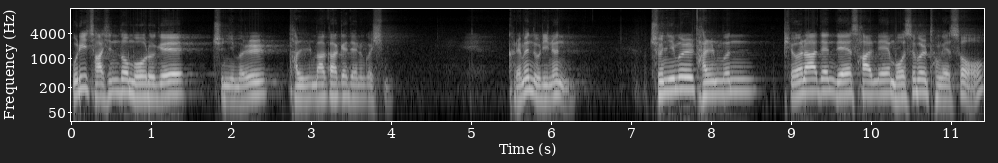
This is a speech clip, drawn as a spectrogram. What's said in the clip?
우리 자신도 모르게 주님을 닮아가게 되는 것입니다. 그러면 우리는 주님을 닮은 변화된 내 삶의 모습을 통해서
